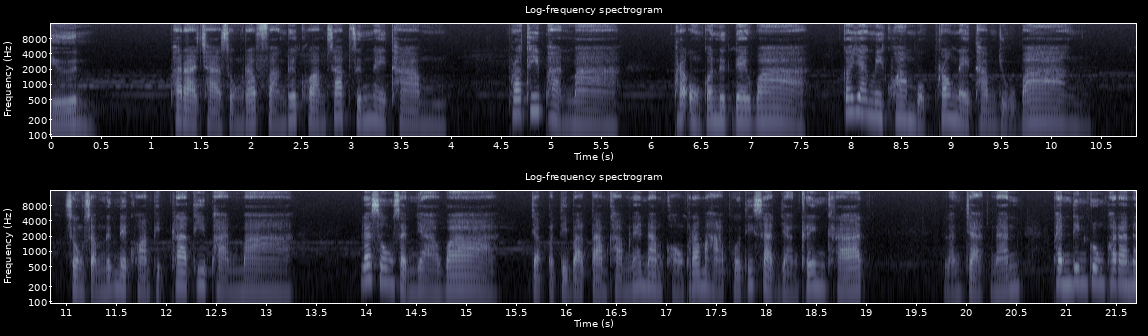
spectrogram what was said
ยืน พระราชาทรงรับฟังด้วยความซาบซึ้งในธรรม เพราะที่ผ่านมา พระองค์ก็นึกได้ว่า ก็ยังมีความบกพร่องในธรรมอยู่บ้าง ทรงสำนึกในความผิดพลาดที่ผ่านมา และทรงสัญญาว่าจะปฏิบัติตามคำแนะนำของพระมหาโพธิสัตว์อย่างเคร่งครัด หลังจากนั้นแผ่นดินกรุงพาราณ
